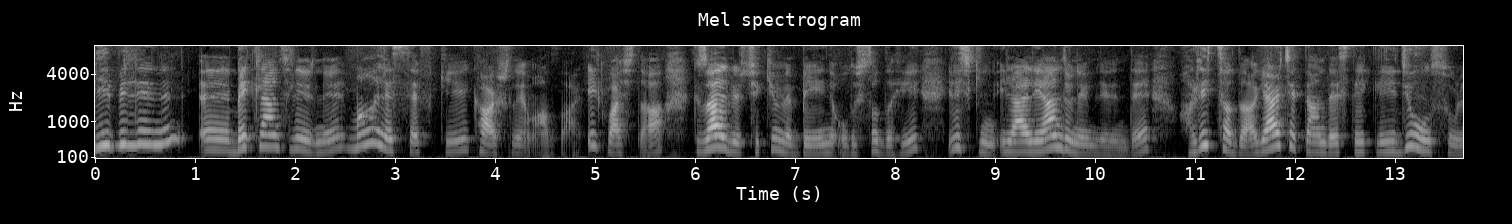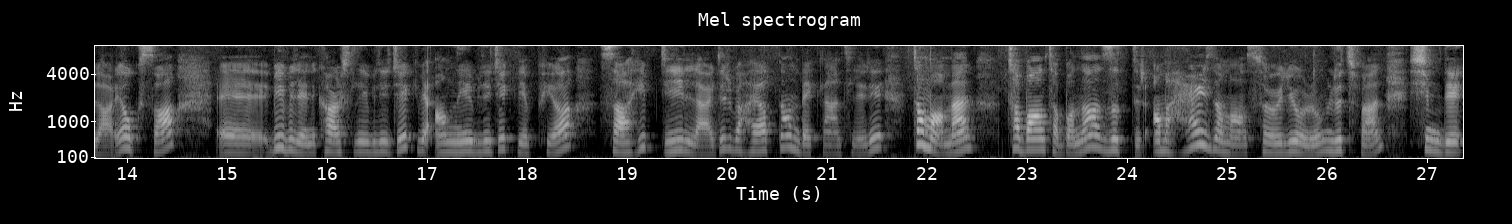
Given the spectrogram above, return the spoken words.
birbirlerinin e, beklentilerini maalesef ki karşılayamazlar. İlk başta güzel bir çekim ve beğeni oluşsa dahi ilişkinin ilerleyen dönemlerinde haritada gerçekten destekleyici unsurlar yoksa e, birbirlerini karşılayabilecek ve anlayabilecek bir yapıya sahip değillerdir ve hayattan beklentileri tamamen taban tabana zıttır. Ama her zaman söylüyorum lütfen şimdi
